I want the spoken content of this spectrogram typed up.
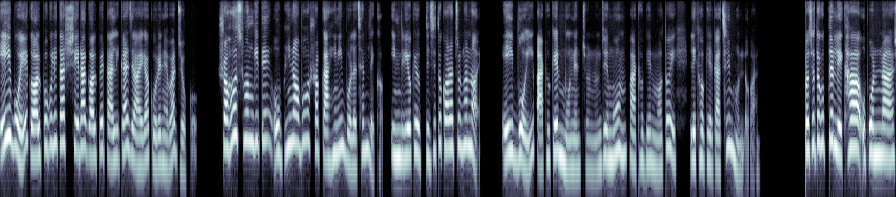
এই বইয়ে গল্পগুলি তার সেরা গল্পের তালিকায় জায়গা করে নেবার যোগ্য। সহজ ভঙ্গিতে অভিনব সব কাহিনী বলেছেন লেখক। ইন্দ্রিয়কে উত্তেজিত করার জন্য নয়। এই বই পাঠকের মনের জন্য, যে মন পাঠকের মতোই লেখকের কাছে মূল্যবান। প্রচ্ছদ গুপ্তের লেখা উপন্যাস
